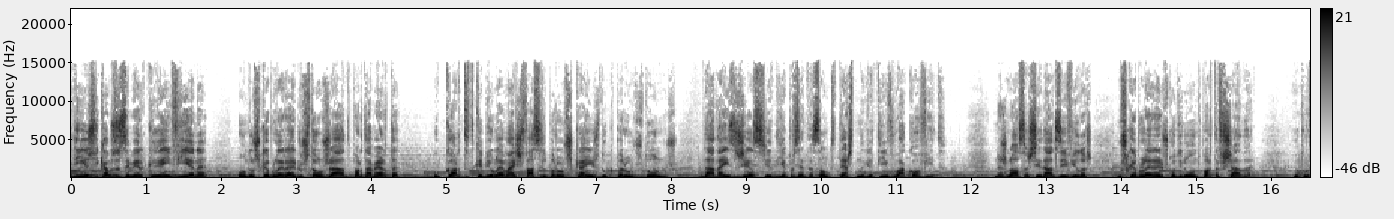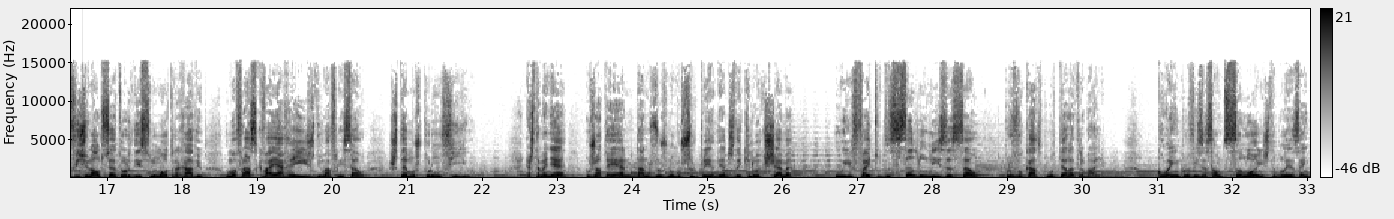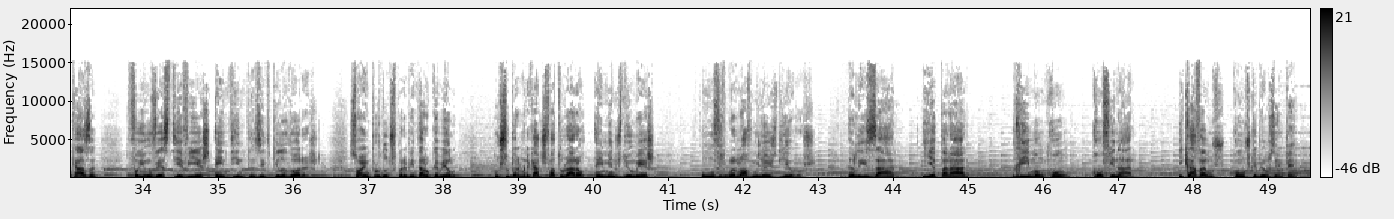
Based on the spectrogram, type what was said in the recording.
dias ficámos a saber que em Viena, onde os cabeleireiros estão já de porta aberta, o corte de cabelo é mais fácil para os cães do que para os donos, dada a exigência de apresentação de teste negativo à Covid. Nas nossas cidades e vilas, os cabeleireiros continuam de porta fechada. Um profissional do setor disse numa outra rádio uma frase que vai à raiz de uma aflição: Estamos por um fio. Esta manhã, o JN dá-nos os números surpreendentes daquilo a que chama o efeito de salonização provocado pelo teletrabalho. Com a improvisação de salões de beleza em casa, foi um vê-se-te-avias em tintas e depiladoras. Só em produtos para pintar o cabelo, os supermercados faturaram, em menos de um mês, 1,9 milhões de euros. Alisar e aparar rimam com confinar. E cá vamos, com os cabelos em pé.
